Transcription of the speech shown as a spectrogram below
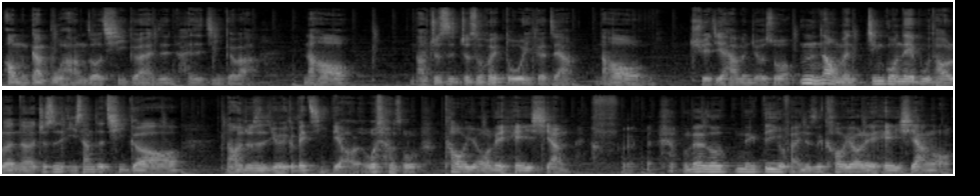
澳门干部好像只有七个，还是还是几个吧。然后，然后就是就是会多一个这样，然后。学姐他们就说，嗯，那我们经过内部讨论呢，就是以上这七个哦，然后就是有一个被挤掉了。我想说 靠腰的黑箱，我那时候那第一个反应就是靠腰的黑箱哦，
